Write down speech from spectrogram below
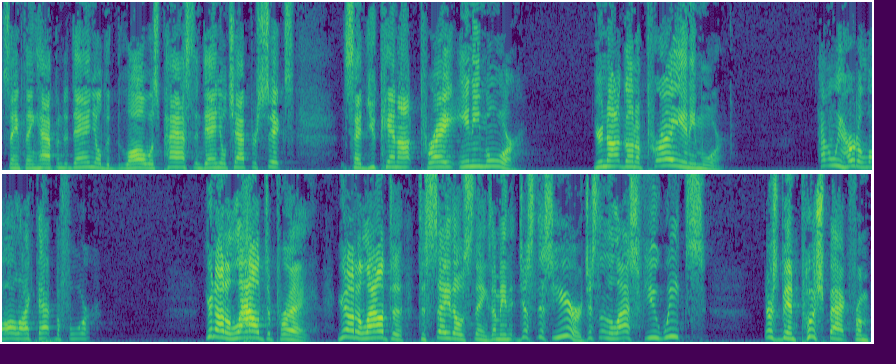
Same thing happened to Daniel. The law was passed in Daniel chapter 6. It said, You cannot pray anymore. You're not going to pray anymore. Haven't we heard a law like that before? You're not allowed to pray. You're not allowed to, to say those things. I mean, just this year, just in the last few weeks, there's been pushback from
